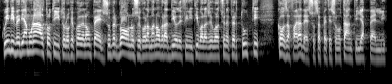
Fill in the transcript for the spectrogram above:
Quindi vediamo un altro titolo che è quello della homepage, super bonus con la manovra addio definitivo all'agevolazione per tutti, cosa fare adesso? Sapete sono tanti gli appelli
